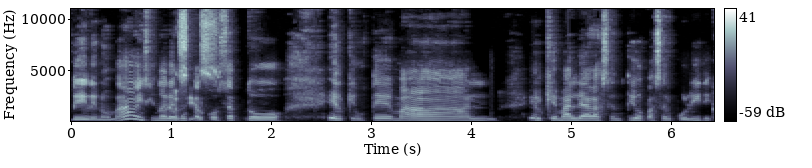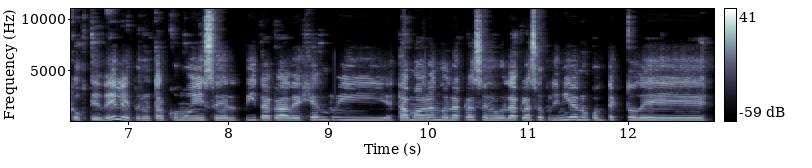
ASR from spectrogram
dele nomás, y si no le Así gusta es. el concepto, el que usted más, el que más le haga sentido para hacer política, usted dele, pero tal como dice el pita acá de Henry, estamos hablando de la clase, de la clase oprimida en un contexto de,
